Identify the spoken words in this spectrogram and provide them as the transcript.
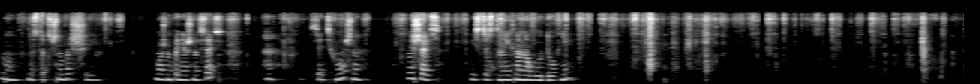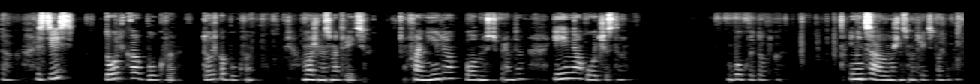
ну, достаточно большие. Можно, конечно, взять. Взять их можно. Мешать, естественно, их намного удобнее. Так, здесь только буквы. Только буквы. Можно смотреть фамилию полностью, прям, да? Имя, отчество. Буквы только. Инициалы можно смотреть по буквам.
